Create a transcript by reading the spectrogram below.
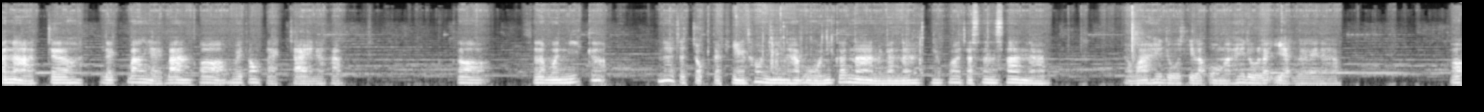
ขนาดเจอเล็กบ้างใหญ่บ้างก็ไม่ต้องแปลกใจนะครับ ก็สำหรับวันนี้ก็ น่าจะจบแต่เพียงเท่านี้นะครับ โอ้โห นี่ก็นานเหมือนกันนะนึกว่าจะสั้นๆนะครับ แต่ว่าให้ดูทีละองค์ให้ดูละเอียดเลยนะครับ ก็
